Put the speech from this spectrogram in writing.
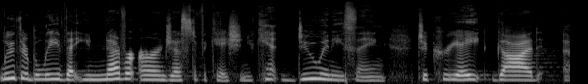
Luther believed that you never earn justification. You can't do anything to create God, uh,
